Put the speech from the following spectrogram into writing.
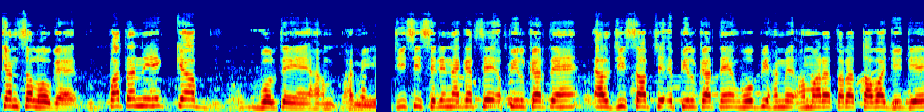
کینسل ہو گئے۔ پتہ نہیں کیا بولتے ہیں ہم، ہمیں ڈی سی سری نگر سے اپیل کرتے ہیں ایل جی صاحب سے اپیل کرتے ہیں وہ بھی ہمیں ہمارا طرح توجہ دے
